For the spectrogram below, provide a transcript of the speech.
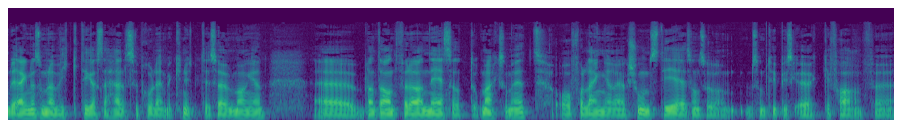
blir regnet som det viktigste helseproblemet knyttet til søvnmangel. Uh, Bl.a. fordi nedsatt oppmerksomhet og forlenget reaksjonstid er sånn som, som typisk øker faren for,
